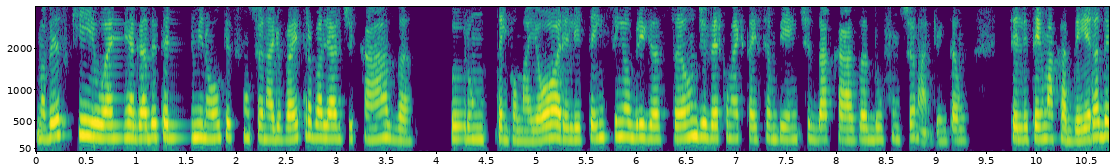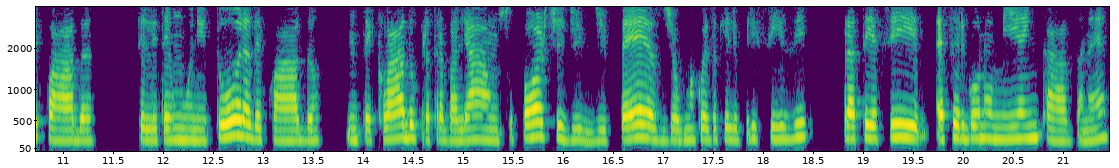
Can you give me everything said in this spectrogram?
Uma vez que o RH determinou que esse funcionário vai trabalhar de casa por um tempo maior, ele tem sim a obrigação de ver como é que está esse ambiente da casa do funcionário. Então, se ele tem uma cadeira adequada, se ele tem um monitor adequado, um teclado para trabalhar, um suporte de, de pés, de alguma coisa que ele precise para ter esse, essa ergonomia em casa, né?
